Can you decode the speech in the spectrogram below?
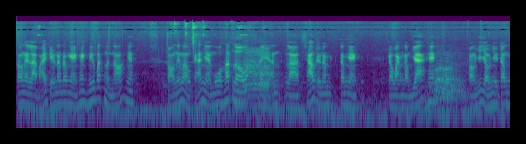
con này là 7 triệu 500 ngàn ha, nếu bắt mình nó nha. Còn nếu mà cả nhà mua hết lô thì anh là 6 triệu 500 ngàn cầu bằng đồng giá ha. Còn ví dụ như trong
